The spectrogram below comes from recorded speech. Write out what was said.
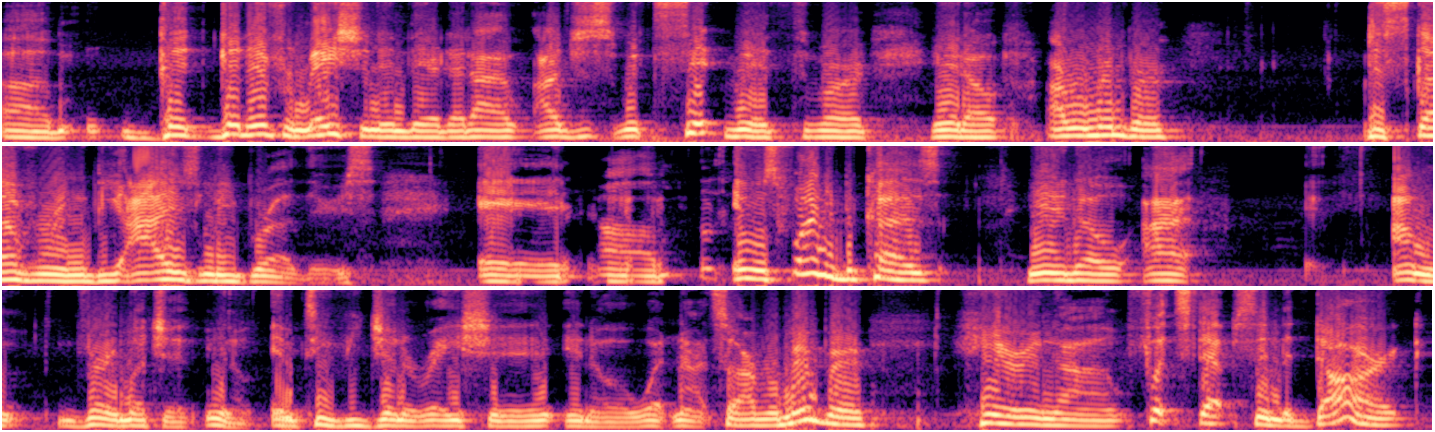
um, good, good information in there that I, I just would sit with. For you know, I remember discovering the Isley brothers, and um, it was funny because you know I I'm very much a you know MTV generation, you know whatnot. So I remember hearing uh, footsteps in the dark,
